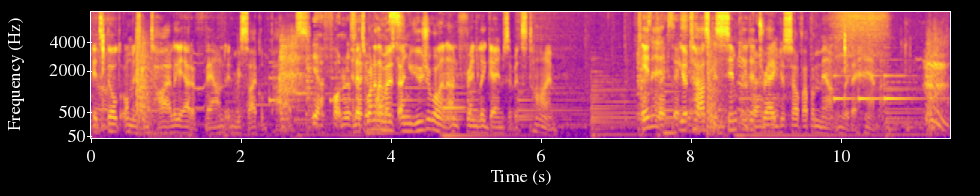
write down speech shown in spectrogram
it's built almost entirely out of found and recycled parts. Yeah found and it's one parts. of the most unusual and unfriendly games of its time. Just in it your task is simply to drag yourself up a mountain with a hammer.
